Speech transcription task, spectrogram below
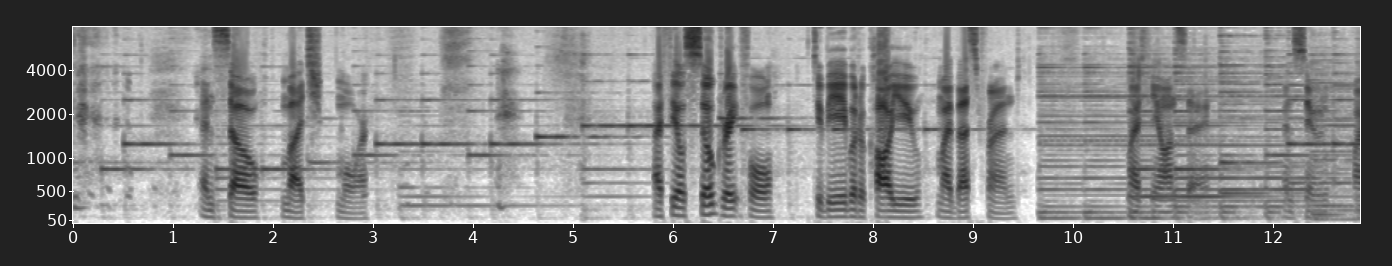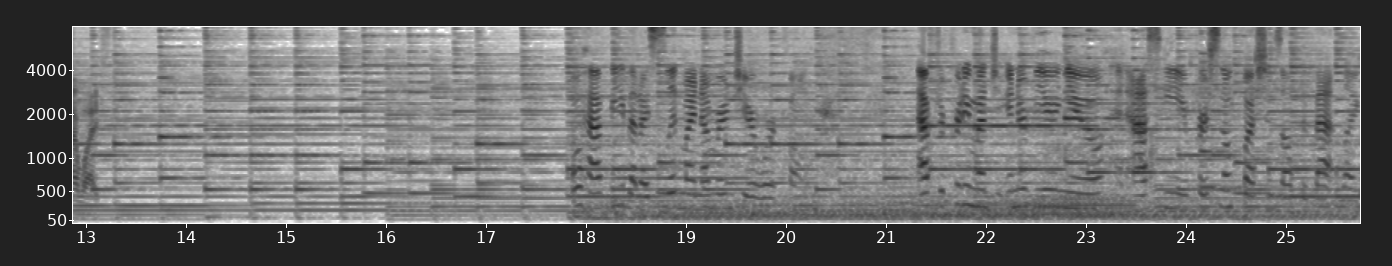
and so much more. I feel so grateful to be able to call you my best friend, my fiance, and soon my wife. So happy that I slid my number into your work phone. After pretty much interviewing you and asking you personal questions off the bat, like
